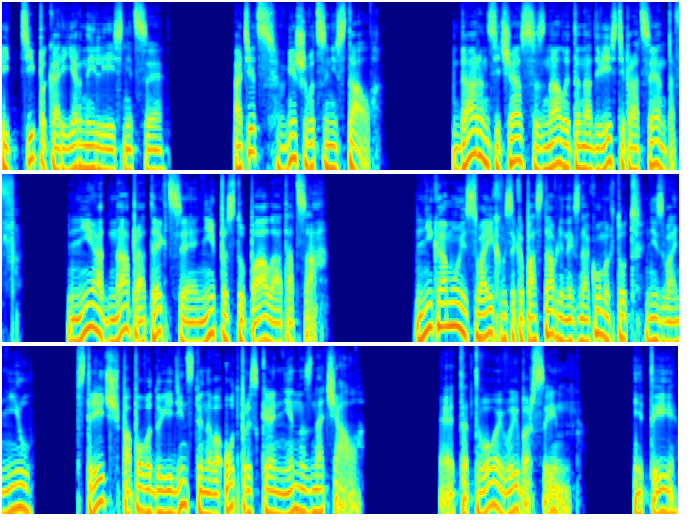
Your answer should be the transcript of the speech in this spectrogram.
идти по карьерной лестнице. Отец вмешиваться не стал. Даррен сейчас знал это на 200%. Ни одна протекция не поступала от отца. Никому из своих высокопоставленных знакомых тот не звонил, встреч по поводу единственного отпрыска не назначал. «Это твой выбор, сын», и ты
